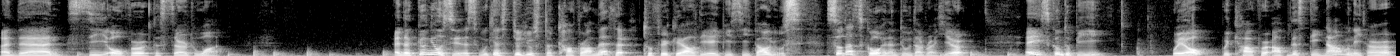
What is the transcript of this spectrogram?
and then c over the third one. And the good news is we can still use the cover method to figure out the ABC values. So let's go ahead and do that right here. A is going to be, well, we cover up this denominator,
